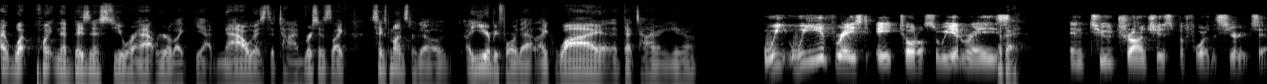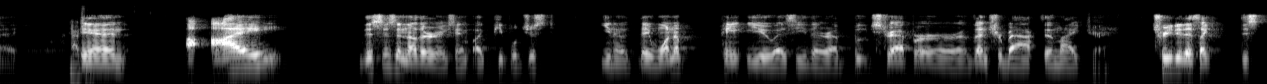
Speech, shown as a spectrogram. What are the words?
at what point in the business you were at where you're like, yeah, now is the time versus like six months ago, a year before that? Like, why at that timing, you know? We we have raised eight total. So we had raised okay. in two tranches before the Series A. Gotcha. And I, I this is another example. Like people just, you know, they want to paint you as either a bootstrapper or a venture backed and like sure. treat it as like this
